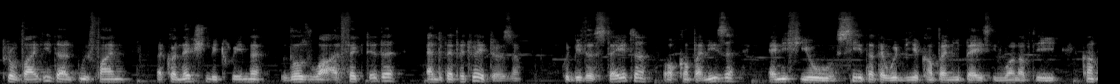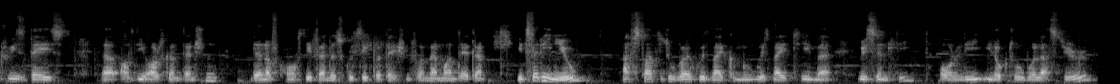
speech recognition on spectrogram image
provided that we find a connection between those who are affected and the perpetrators could be the state or companies. And if you see that there would be a company based in one of the countries based uh, of the Aarhus Convention, then of course defenders could seek protection from their data. It's very new. I've started to work with my with my team uh, recently, only in October last year,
